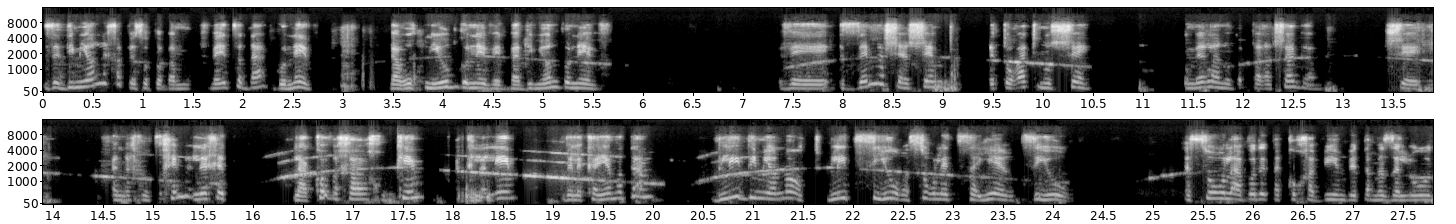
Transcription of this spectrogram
זה דמיון לחפש אותו ועץ הדעת גונב, והרוחניות גונבת, והדמיון גונב. וזה מה שהשם בתורת משה אומר לנו בפרשה גם, שאנחנו צריכים ללכת, לעקוב אחר החוקים, הכללים, ולקיים אותם בלי דמיונות, בלי ציור, אסור לצייר ציור. אסור לעבוד את הכוכבים ואת המזלות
